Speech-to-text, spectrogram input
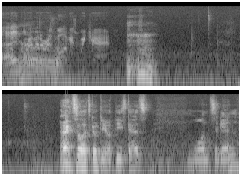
I the perimeter as know. long as we can. Alright, so let's go deal with these guys. Once again.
